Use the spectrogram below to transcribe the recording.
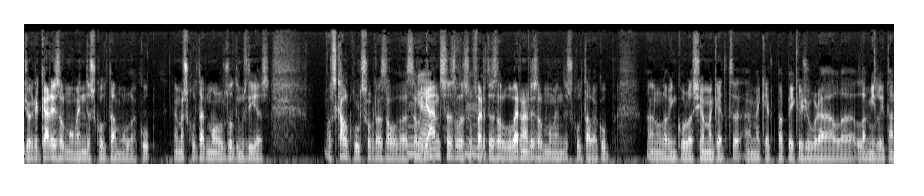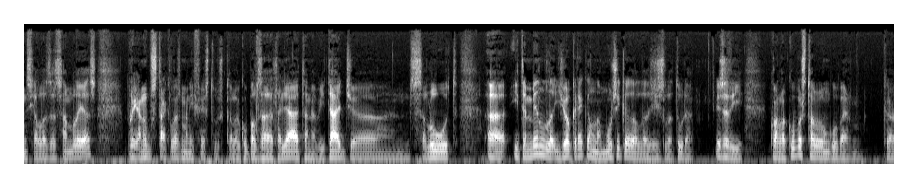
jo crec que ara és el moment d'escoltar molt la CUP. Hem escoltat molt els últims dies els càlculs sobre les aliances, les mm. ofertes del govern, ara és el moment d'escoltar la CUP en la vinculació amb aquest, amb aquest paper que jugarà la, la militància a les assemblees, però hi ha obstacles manifestos que la CUP els ha detallat en habitatge, en salut, eh, i també en la, jo crec en la música de la legislatura. És a dir, quan la CUP es troba un govern que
